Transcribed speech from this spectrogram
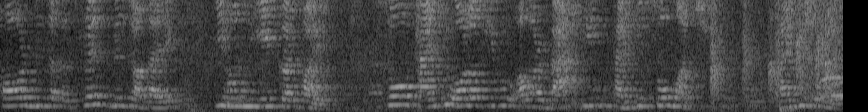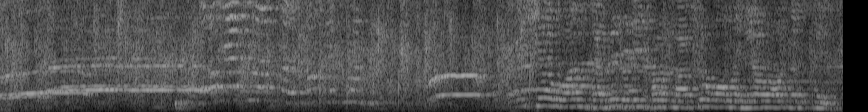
power मिल जाता है स्ट्रेंथ मिल जाता है कि हम ये कर पाए so thank you all of you our back team thank you so much thank you so much Marisha wants everybody from Lacho over here on the stage.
